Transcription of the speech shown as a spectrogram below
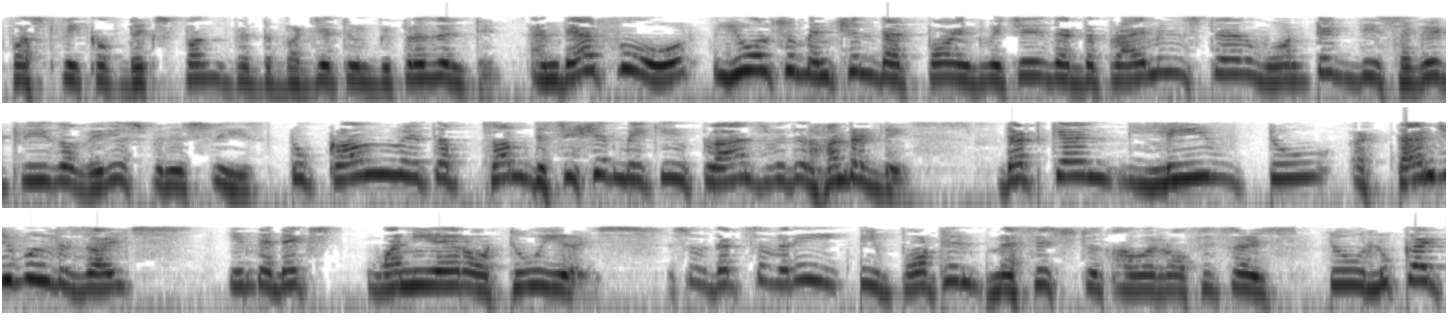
first week of next month that the budget will be presented. And therefore, you also mentioned that point which is that the Prime Minister wanted the secretaries of various ministries to come with a, some decision making plans within 100 days that can lead to tangible results in the next one year or two years. So that's a very important message to our officers to look at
